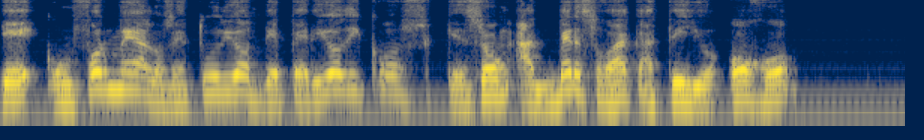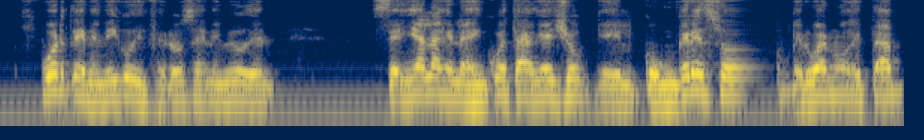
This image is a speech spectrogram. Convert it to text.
que conforme a los estudios de periódicos que son adversos a Castillo, ojo, fuerte enemigo y feroz enemigo de él, señalan en las encuestas han hecho que el Congreso peruano está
